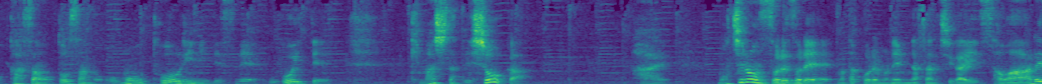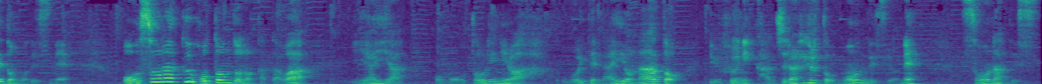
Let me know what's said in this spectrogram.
お母さんお父さんの思う通りにですね動いてきましたでしょうか。はい。もちろんそれぞれまたこれもね皆さん違い差はあれどもですねおそらくほとんどの方はいやいや思う通りには動いてないよなというふうに感じられると思うんですよね。そうなんです。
